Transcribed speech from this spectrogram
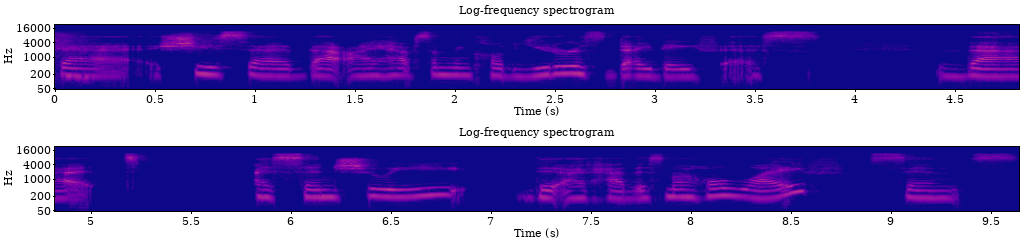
hmm. that she said that I have something called uterus didelphys that essentially that I've had this my whole life since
